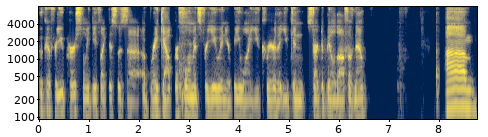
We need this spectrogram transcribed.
Puka, for you personally, do you feel like this was a, a breakout performance for you in your BYU career that you can start to build off of now? Um,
